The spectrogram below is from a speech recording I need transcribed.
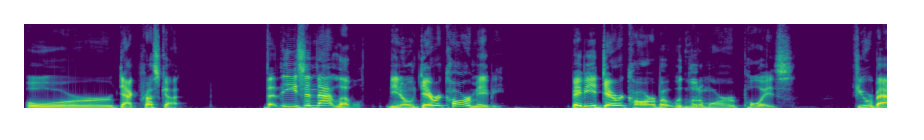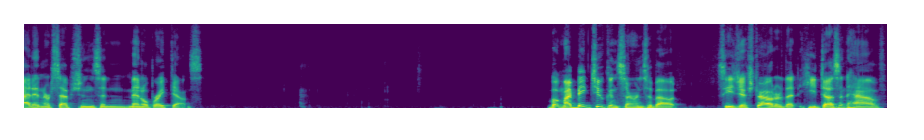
or Dak Prescott. That he's in that level. You know, Derek Carr maybe. Maybe a Derek Carr, but with a little more poise, fewer bad interceptions and mental breakdowns. But my big two concerns about CJ Stroud are that he doesn't have,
